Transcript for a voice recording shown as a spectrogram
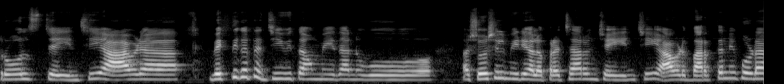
ట్రోల్స్ చేయించి ఆవిడ వ్యక్తిగత జీవితం మీద నువ్వు సోషల్ మీడియాలో ప్రచారం చేయించి ఆవిడ భర్తని కూడా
